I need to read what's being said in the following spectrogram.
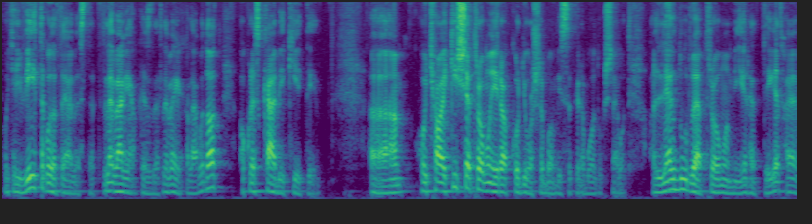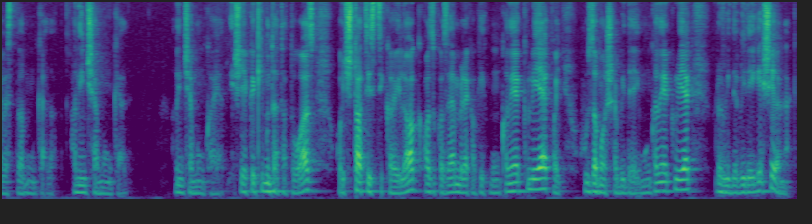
Hogyha egy végtagodat elvesztett, levágják a kezedet, levágják a lábadat, akkor ez kb. két év. Uh, hogyha egy kisebb trauma ér, akkor gyorsabban visszatér a boldogságot. A legdurvább trauma, ami érhet téged, ha elveszted a munkádat, ha nincsen munkád ha nincsen munkahelyed. És egyébként kimutatható az, hogy statisztikailag azok az emberek, akik munkanélküliek, vagy húzamosabb ideig munkanélküliek, rövidebb ideig is élnek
